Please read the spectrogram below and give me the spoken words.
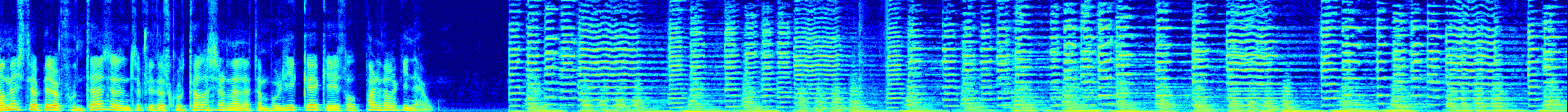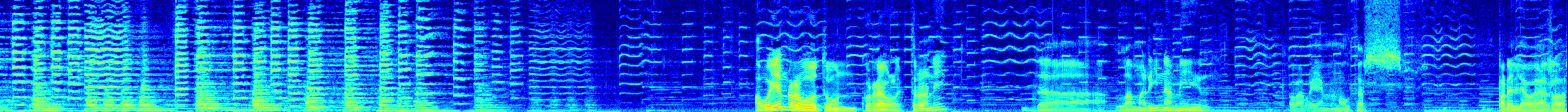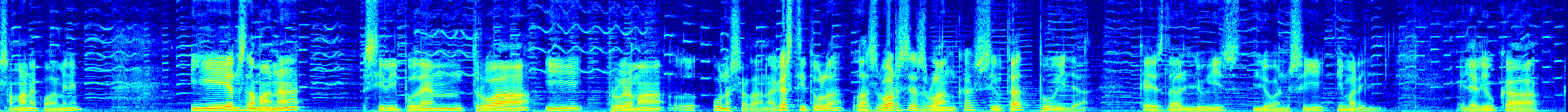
El mestre Pere Fontàs ens ha fet escoltar la sardana tambolica que és el Parc de la Guineu. Avui hem rebut un correu electrònic de la Marina Mir, que la veiem moltes parell de vegades a la setmana, com a mínim, i ens demana si li podem trobar i programar una sardana que es titula Les Borges Blanques, Ciutat Pubilla, que és del Lluís Llovencí i Marill. Ella diu que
